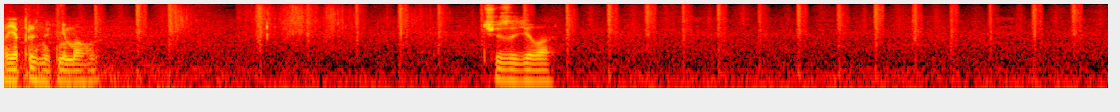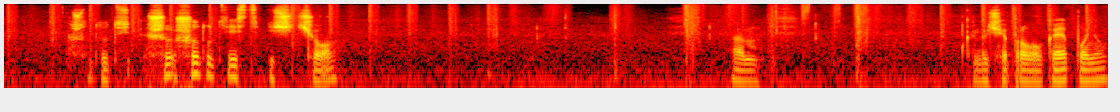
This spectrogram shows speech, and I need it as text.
А я прыгнуть не могу. Что за дела? Что тут, что тут есть еще? Эм, колючая проволока, я понял.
